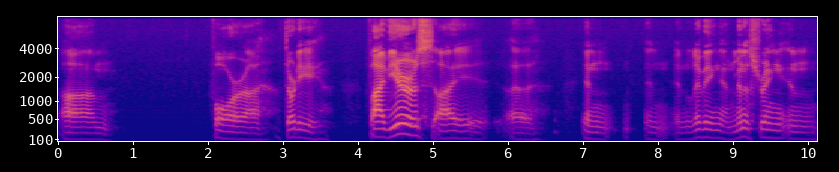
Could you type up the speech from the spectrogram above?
Um, for uh, 35 years, I, uh, in, in, in living and ministering in,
